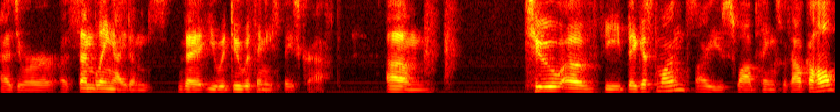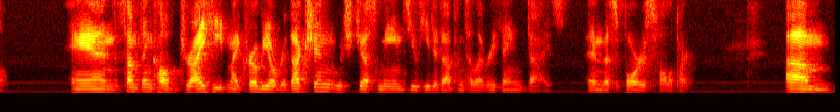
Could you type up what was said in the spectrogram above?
as you're assembling items that you would do with any spacecraft. Um, two of the biggest ones are you swab things with alcohol and something called dry heat microbial reduction, which just means you heat it up until everything dies and the spores fall apart. Um,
